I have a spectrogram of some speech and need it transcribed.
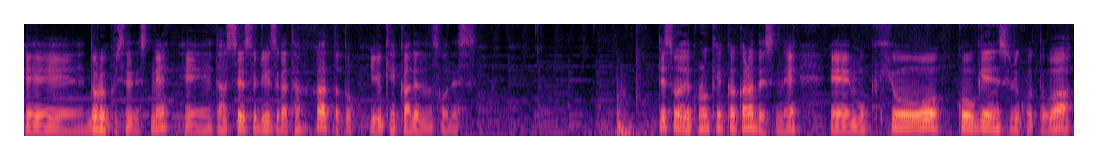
え、努力してですね、え、達成する率が高かったという結果が出たそうです。ですので、この結果からですね、えー、目標を公言することは、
